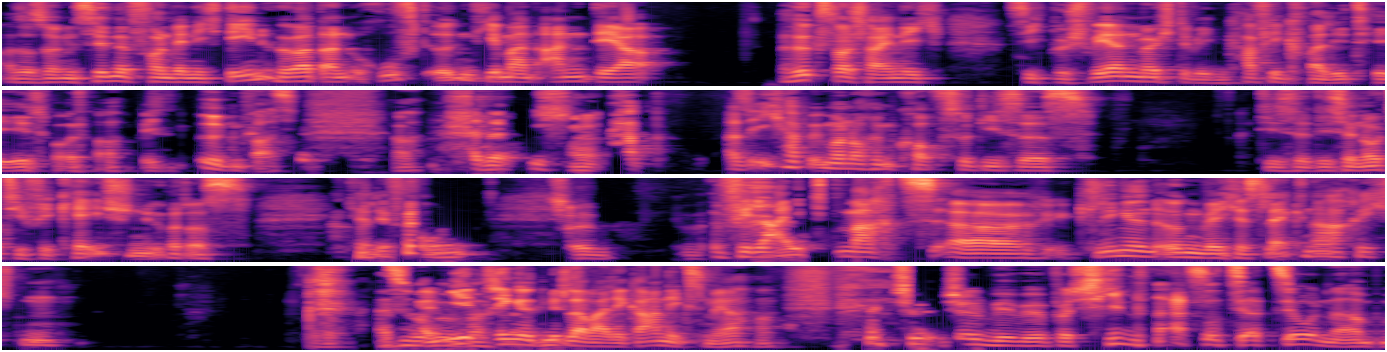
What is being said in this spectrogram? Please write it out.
Also so im Sinne von, wenn ich den höre, dann ruft irgendjemand an, der höchstwahrscheinlich sich beschweren möchte wegen Kaffeequalität oder wegen irgendwas. Ja, also ich habe also ich habe immer noch im Kopf so dieses diese diese Notification über das Telefon. Schön. Vielleicht macht's äh, klingeln irgendwelche Slack-Nachrichten. Also bei mir klingelt mittlerweile gar nichts mehr. Schön, schön, wie wir verschiedene Assoziationen haben.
